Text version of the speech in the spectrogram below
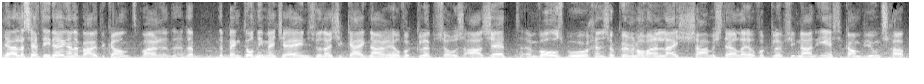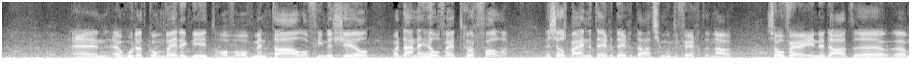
Ja, dat zegt iedereen aan de buitenkant. Maar daar ben ik toch niet met je eens. Want als je kijkt naar heel veel clubs zoals AZ en Wolfsburg... en zo kunnen we nog wel een lijstje samenstellen. Heel veel clubs die na een eerste kampioenschap... En, en hoe dat komt weet ik niet. Of, of mentaal of financieel. Maar daarna heel ver terugvallen. En zelfs bijna tegen degradatie moeten vechten. Nou, Zover inderdaad eh, eh,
